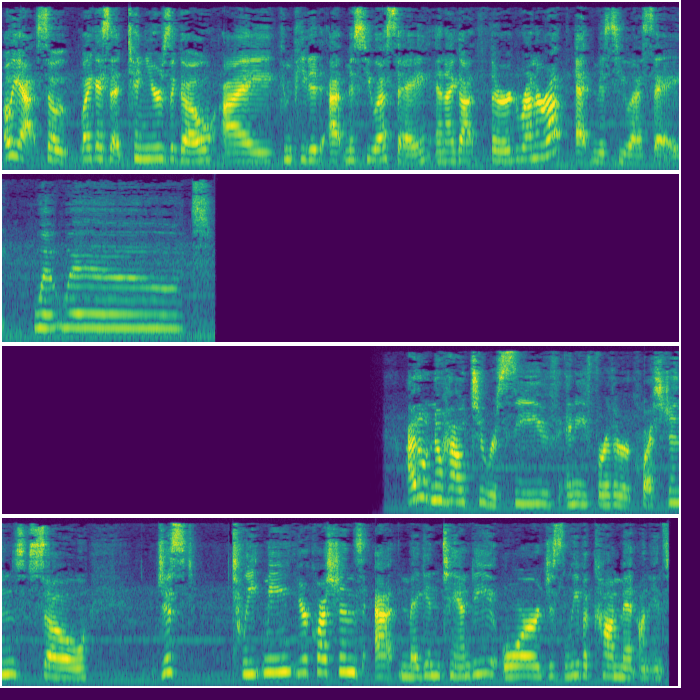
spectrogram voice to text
Oh yeah, so like I said, 10 years ago, I competed at Miss USA and I got third runner up at Miss USA. Woot woot. I don't know how to receive any further questions, so just tweet me your questions at Meagan Tandy or just leave a comment on Instagram.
